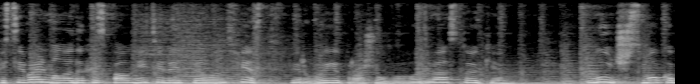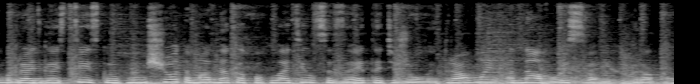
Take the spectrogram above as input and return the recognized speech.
Фестиваль молодых исполнителей Talent Fest впервые прошел во Владивостоке. Луч смог обыграть гостей с крупным счетом, однако поплатился за это тяжелой травмой одного из своих игроков.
